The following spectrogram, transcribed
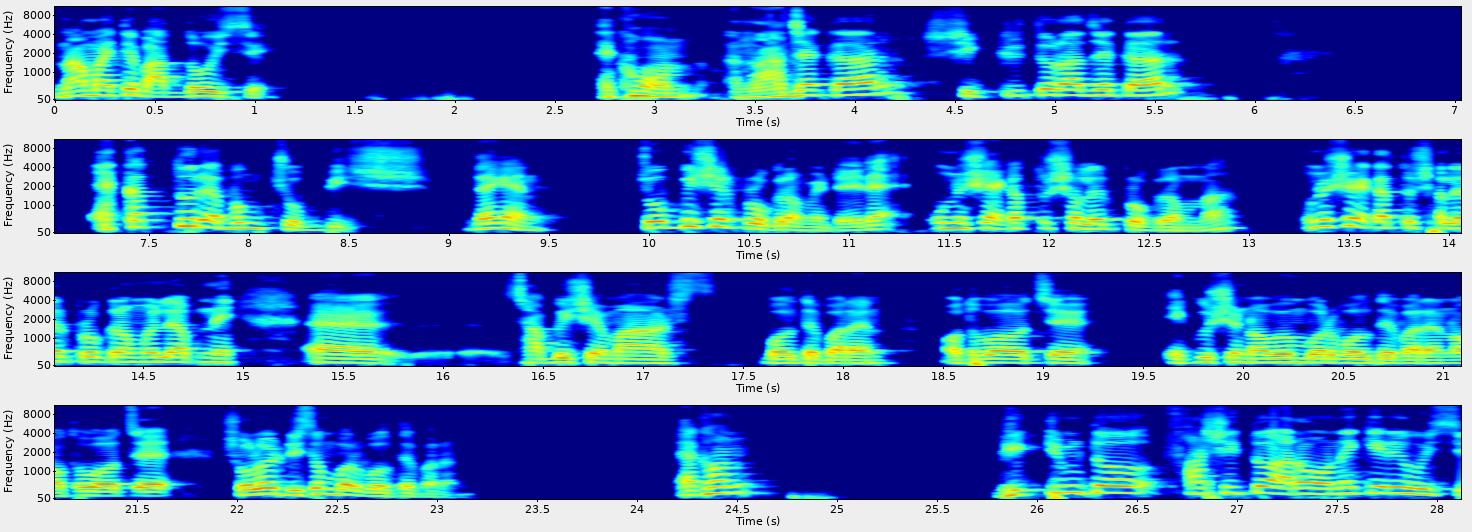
নামাইতে বাধ্য হইছে। এখন রাজাকার, স্বীকৃত রাজাকার একাত্তর এবং চব্বিশ, দেখেন চব্বিশের প্রোগ্রাম এটা এটা উনিশশো একাত্তর সালের প্রোগ্রাম না। উনিশশো একাত্তর সালের প্রোগ্রাম হলে আপনি ছাব্বিশে মার্চ বলতে পারেন, অথবা হচ্ছে একুশে নভেম্বর বলতে পারেন অথবা হচ্ছে ষোলোই ডিসেম্বর বলতে পারেন। এখন ভিকটিম তো ফাঁসি তো আরও অনেকেরই হয়েছে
